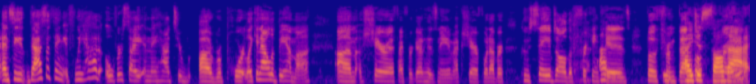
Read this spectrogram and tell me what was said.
and see, that's the thing. If we had oversight and they had to uh, report, like in Alabama, um, sheriff, I forget his name, ex sheriff, whatever, who saved all the freaking kids, I, both from Bethel. I just saw right?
